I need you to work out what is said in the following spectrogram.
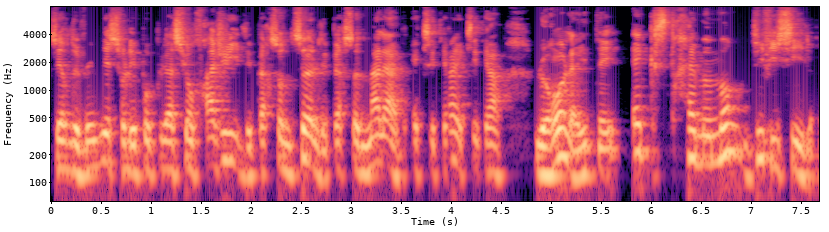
c'est-à-dire de veiller sur les populations fragiles, les personnes seules, les personnes malades, etc., etc. Le rôle a été extrêmement difficile.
